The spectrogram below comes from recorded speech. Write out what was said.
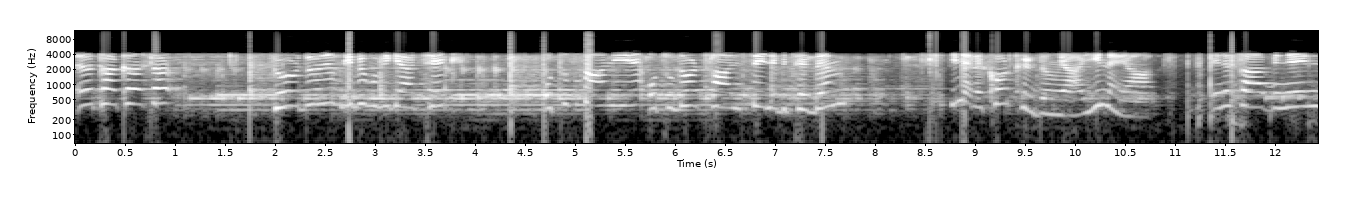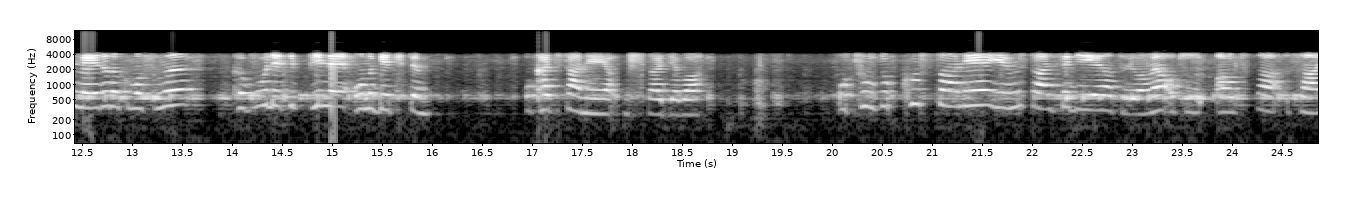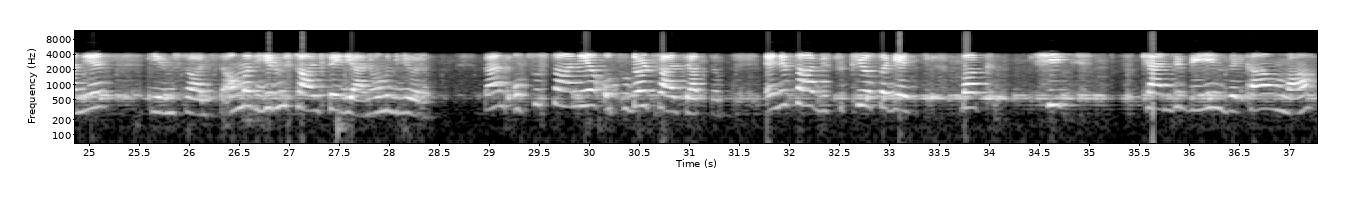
Evet arkadaşlar, gördüğünüz gibi bu bir gerçek. 30 saniye, 34 saliseyle bitirdim. Yine rekor kırdım ya yine ya. Enes abinin meydan okumasını kabul edip yine onu geçtim. O kaç saniye yapmıştı acaba? 39 saniye 20 salise diye hatırlıyorum. Yani 36 sa- saniye 20 salise. Ama 20 saliseydi yani onu biliyorum. Ben 30 saniye 34 salise yaptım. Enes abi sıkıyorsa geç. Bak hiç kendi beyin zekamla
